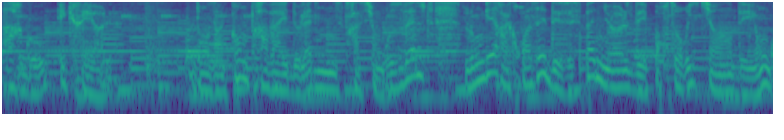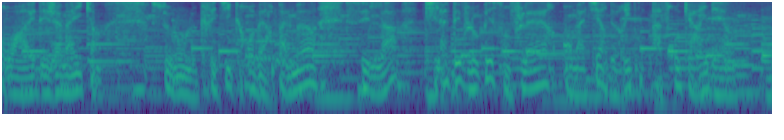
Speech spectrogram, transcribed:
argot et créole. Dans un camp de travail de l'administration Roosevelt, Longer a croisé des Espagnols, des Portoricains, des Hongrois et des Jamaïcains. Selon le critique Robert Palmer, c'est là qu'il a développé son flair en matière de rythme afro-caribéen.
